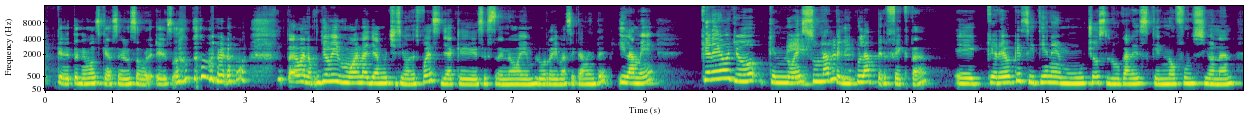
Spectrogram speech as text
que tenemos que hacer sobre eso. pero, bueno, yo vi Moana ya muchísimo después, ya que se estrenó en Blu-ray básicamente, y la amé. Creo yo que no es una película perfecta. Eh, creo que sí tiene muchos lugares que no funcionan,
